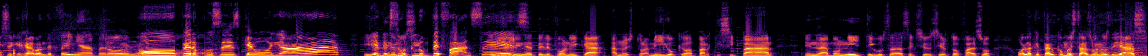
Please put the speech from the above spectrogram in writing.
Y se quejaban de Peña, pero bueno. Oh, pero pues es que, oiga, Y ya tiene su club de fans. En la línea telefónica a nuestro amigo que va a participar en la bonita y gustada sección Cierto o Falso. Hola, ¿qué tal? ¿Cómo estás? Buenos días.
